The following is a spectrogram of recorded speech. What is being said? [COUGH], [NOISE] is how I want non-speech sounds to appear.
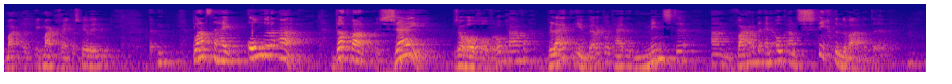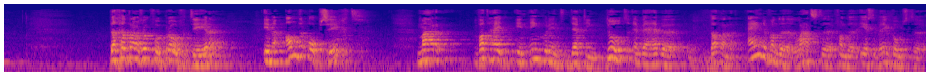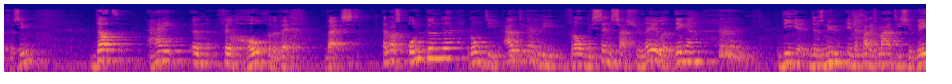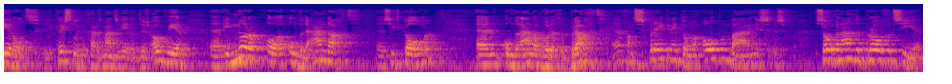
maak, ik maak er geen verschil in, plaatste hij onderaan. Dat waar zij zo hoog over opgaven, blijkt in werkelijkheid het minste aan waarde en ook aan stichtende waarde te hebben. Dat geldt trouwens ook voor profiteren. In een ander opzicht. Maar wat hij in 1 Korinthe 13 doet, en we hebben dat aan het einde van de laatste, van de eerste bijeenkomst eh, gezien, dat hij een veel hogere weg wijst. Er was onkunde rond die uitingen, die, vooral die sensationele dingen, die dus nu in de charismatische wereld, in de christelijke charismatische wereld, dus ook weer enorm uh, onder de aandacht uh, ziet komen. En onder de aandacht worden gebracht van spreken in tongen, openbaringen, zogenaamde profetieën,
